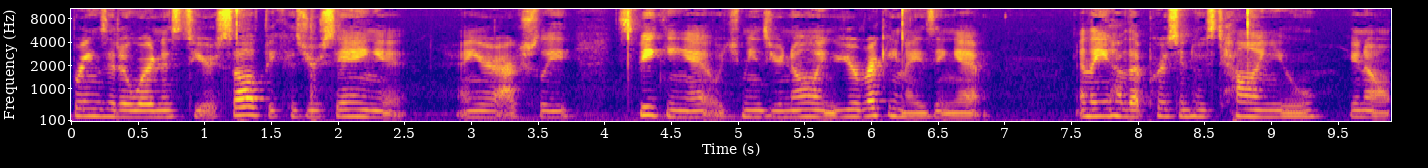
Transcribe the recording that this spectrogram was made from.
brings it awareness to yourself because you're saying it and you're actually speaking it, which means you're knowing, you're recognizing it. And then you have that person who's telling you, you know,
